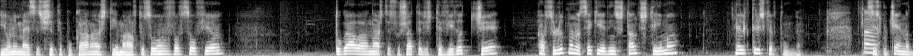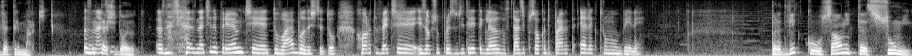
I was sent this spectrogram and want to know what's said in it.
Юни месец ще те покана, ще има автосалон в София. Тогава нашите слушатели ще видят, че абсолютно на всеки един щанд ще има електрически автомобил. А. С изключение на две-три марки. Но Значи- Те ще дойдат. Значи, значи да приемем, че това е бъдещето. Хората вече, изобщо производителите гледат в тази посока да правят електромобили. предвид колосалните суми,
